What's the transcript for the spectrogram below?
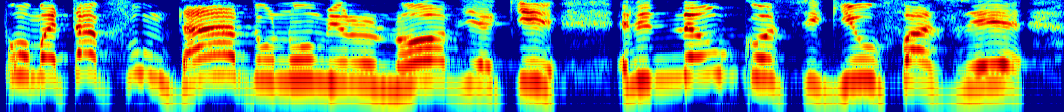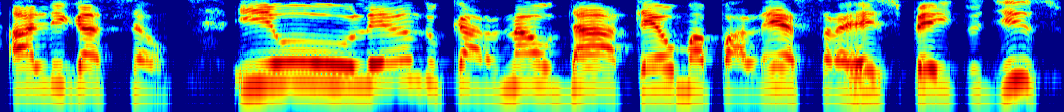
Pô, mas tá fundado o número 9 aqui. Ele não conseguiu fazer a ligação. E o Leandro Carnal dá até uma palestra a respeito disso.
